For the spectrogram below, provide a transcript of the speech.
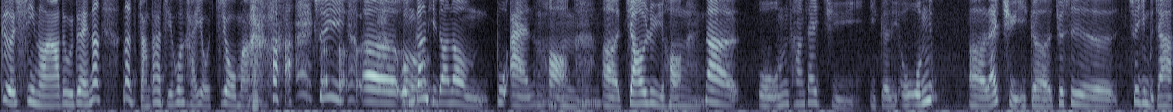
个性啦，对不对？那那长大结婚还有救吗？所以呃，我们刚刚提到那种不安哈，嗯呃，焦虑哈嗯，那我我们常在举一个例，我我们。呃，来举一个就是最近比较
